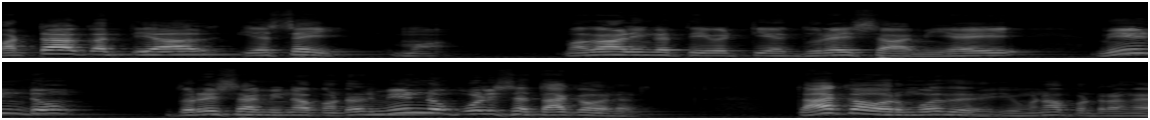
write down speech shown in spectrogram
பட்டா கத்தியால் எஸ்ஐ ம மகாலிங்கத்தை வெட்டிய துரைசாமியை மீண்டும் துரைசாமி என்ன பண்ணுறாரு மீண்டும் போலீஸை தாக்க வர்றார். தாக்க வரும்போது இவங்க என்ன பண்ணுறாங்க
